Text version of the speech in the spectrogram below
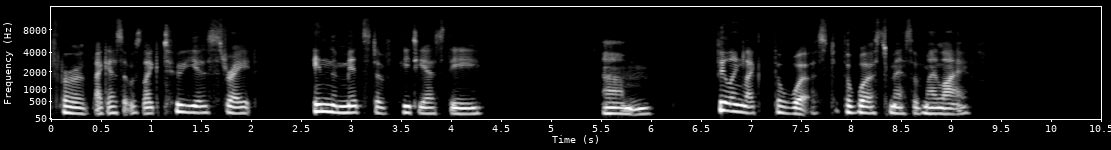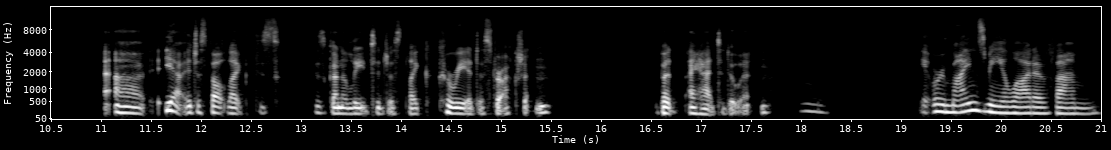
for i guess it was like two years straight in the midst of ptsd um, feeling like the worst the worst mess of my life uh, yeah it just felt like this is going to lead to just like career destruction but i had to do it Mm. It reminds me a lot of, um,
